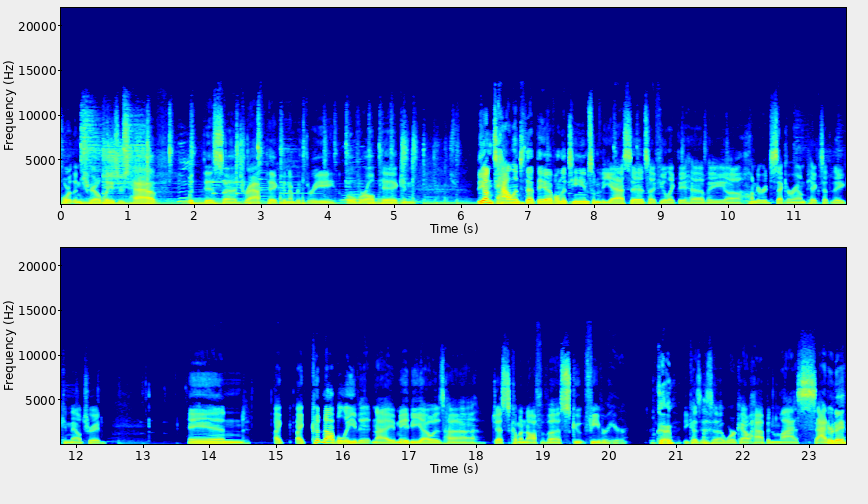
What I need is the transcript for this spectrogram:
Portland Trailblazers have with this uh, draft pick, the number three overall pick, and the young talent that they have on the team, some of the assets. I feel like they have a uh, hundred second round picks that they can now trade, and I I could not believe it, and I maybe I was uh, just coming off of a scoot fever here Okay. because his uh, workout happened last Saturday.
